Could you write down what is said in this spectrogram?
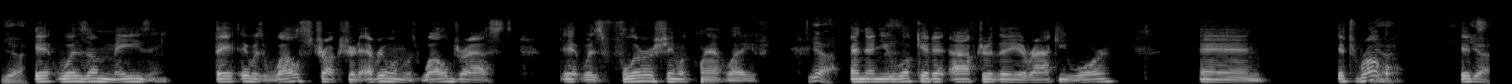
Yeah, It was amazing. They it was well structured, everyone was well dressed. It was flourishing with plant life. yeah, And then you look at it after the Iraqi war, and it's rubble. It's yeah.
